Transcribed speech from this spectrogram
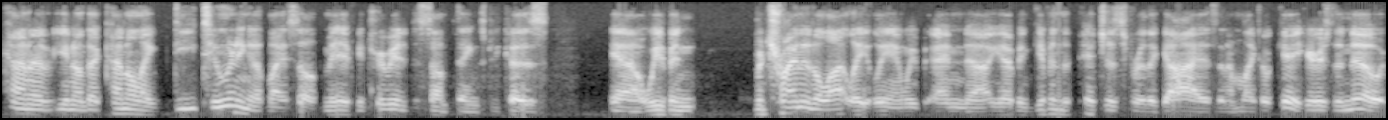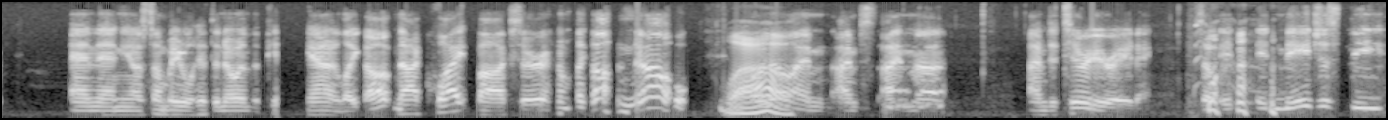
kind of, you know, that kind of like detuning of myself may have contributed to some things because, you know, we've been we're trying it a lot lately, and we've and uh, you know, I've been given the pitches for the guys, and I'm like, okay, here's the note, and then you know somebody will hit the note in the piano, like, oh, not quite, boxer, and I'm like, oh no, oh no, Wow. I'm I'm I'm uh, I'm deteriorating. So it, it may just be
